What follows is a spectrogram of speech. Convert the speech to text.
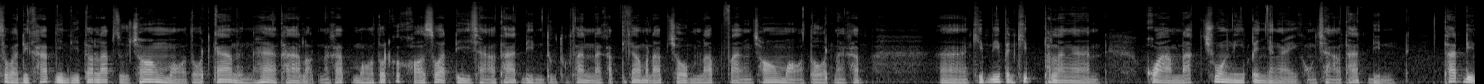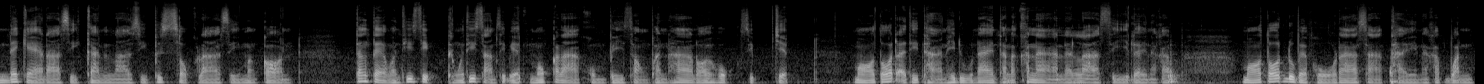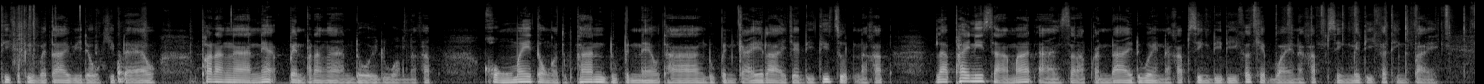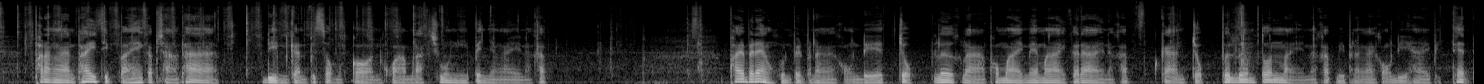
สวัสดีครับ ยินดีต้อนรับสู่ช่องหมอตด915 ทาร์ลอตนะครับหมอตดก็ขอสวัสดีชาวธาตุดินทุกทุกๆท่านนะครับ ที่เข้ามารับชมรับฟังช่องหมอตดนะครับคลิปนี้เป็นคลิปพลังงาน ความรักช่วงนี้เป็นยังไงของชาวธาตุดินธาตุดินได้แก่ราศีกันราศีพฤษภราศีมังกร ตั้งแต่วันที่ 10 ถึงวันที่ 31 มกราคมปี 2567 หมอโต๊ดอธิษฐานให้ดูได้ทั้งลัคนาและราศีเลยนะครับ หมอโต๊ดดูแบบโหราศาสตร์ไทยนะครับ วันที่เขาพิมพ์ไว้ใต้วิดีโอคลิปแล้ว พลังงานเนี่ยเป็นพลังงานโดยรวมนะครับ คงไม่ตรงกับทุกท่านดูเป็นแนวทาง ดูเป็นไกด์ไลน์จะดีที่สุดนะครับ และไพ่นี้สามารถอ่านสลับกันได้ด้วยนะครับ สิ่งดีๆก็เก็บไว้นะครับ สิ่งไม่ดีก็ทิ้งไป พลังงานไพ่สิบใบให้กับชาวธาตุดินกันพฤษภกรความรักช่วงนี้เป็นยังไงนะครับ ไพ่ใบแรกของคุณเป็นพลังงานของเดทจบเลิกลาพ่อไม้แม่ไม้ก็ได้นะครับ การจบเพื่อเริ่มต้นใหม่นะครับ มีพลังงานของดีไฮพิเทศ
